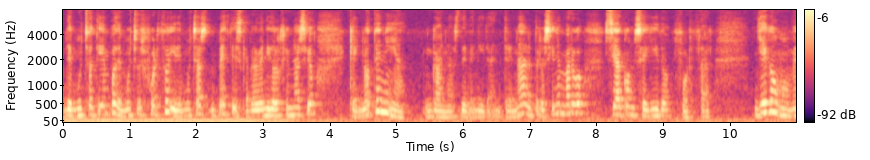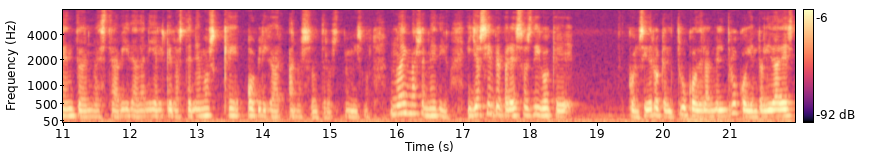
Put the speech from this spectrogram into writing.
de mucho tiempo, de mucho esfuerzo y de muchas veces que habrá venido al gimnasio que no tenía ganas de venir a entrenar, pero sin embargo se ha conseguido forzar. Llega un momento en nuestra vida, Daniel, que nos tenemos que obligar a nosotros mismos. No hay más remedio. Y yo siempre para eso os digo que considero que el truco del almeldruco, y en realidad es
